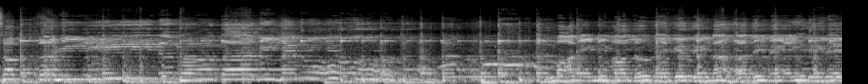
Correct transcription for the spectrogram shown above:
ಸಪ್ತಹೀನ ಮಾತಾಗಿಯೇನು ಮಾನಿನಿ ಮದುವೆಗೆ ದಿನ ಹದಿನೈದಿರೆ.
